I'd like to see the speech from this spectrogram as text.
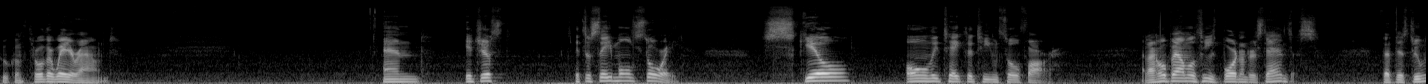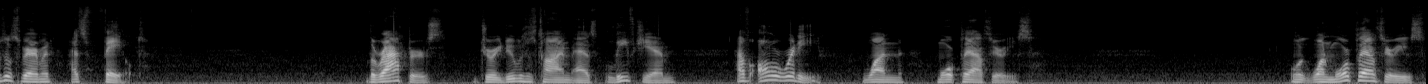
who can throw their way around. And it just it's the same old story. Skill only takes a team so far. And I hope MLC's board understands this. That this Dubas experiment has failed. The Raptors, during Dubas' time as Leaf GM, have already won more playoff series. Won more playoff series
